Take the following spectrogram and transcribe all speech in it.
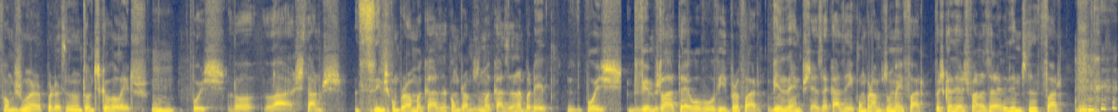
Fomos morar para Santo Antônio dos Cavaleiros. Depois de lá estarmos, decidimos comprar uma casa, comprámos uma casa na parede. Depois vivemos lá até o avô vir para Faro. Vendemos essa casa e comprámos uma em Faro. Depois, quando viemos para Nazaré, vendemos a de Faro.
